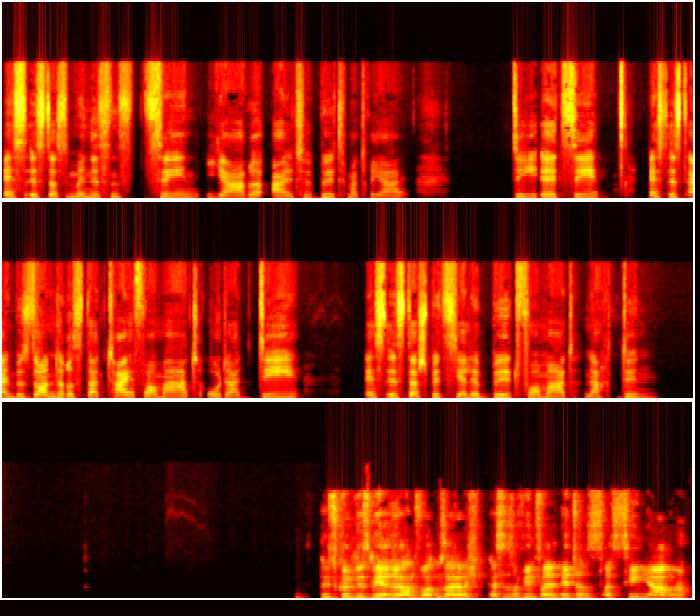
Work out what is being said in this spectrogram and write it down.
Es ist das mindestens zehn Jahre alte Bildmaterial. D, äh, C. Es ist ein besonderes Dateiformat oder D. Es ist das spezielle Bildformat nach DIN. Es könnten jetzt mehrere Antworten sein, aber ich, es ist auf jeden Fall älter als zehn Jahre,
